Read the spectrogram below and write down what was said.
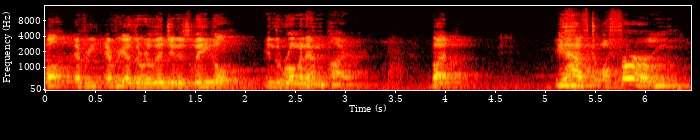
well, every, every other religion is legal in the Roman Empire. But you have to affirm,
